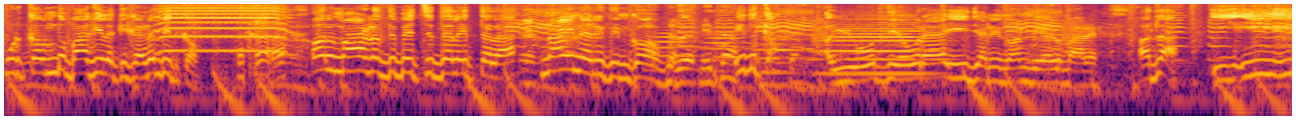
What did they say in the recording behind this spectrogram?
ಕುಡ್ಕೊಂಡು ಬಾಗಿಲಕ್ಕೆ ಕಡೆ ಬಿದ್ಕೊ ಅಲ್ಲಿ ಮಾಡದ್ದು ಬೆಚ್ಚದ್ದೆಲ್ಲ ಇತ್ತಲ್ಲ ನಾಯಿ ನರಿ ತಿನ್ಕೋ ಹಾಪುದು ಇದಕ್ಕೆ ಅಯ್ಯೋ ದೇವ್ರ ಈ ಜನ ಒಂದು ಹೇಳು ಮಾರೆ. ಅಲ್ಲ ಈ ಈ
